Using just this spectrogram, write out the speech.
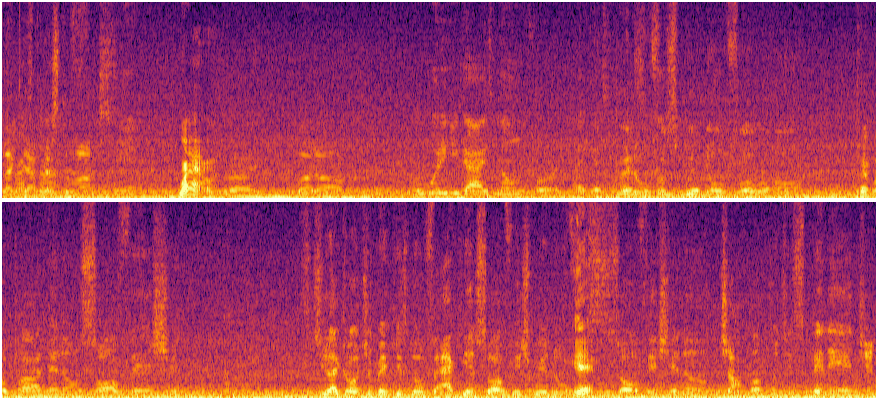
like that restaurants, Yeah. Wow. right? But um, But what are you guys known for? I guess We're what's known for we're known for um, pepper pot and um, saltfish. And, see, like how Jamaicans known for ackee and saltfish. We're known Yeah. for saltfish and um, chop up, which is spinach and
